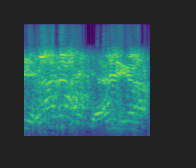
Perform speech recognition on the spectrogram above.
Gimana aja ya,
